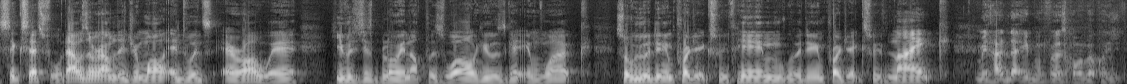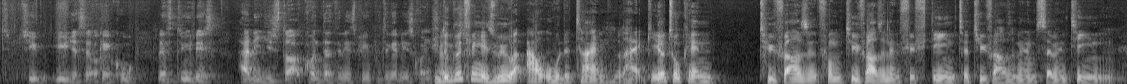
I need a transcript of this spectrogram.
successful. That was around the Jamal Edwards era where he was just blowing up as well. He was getting work. So we were doing projects with him, we were doing projects with Nike. I mean, how did that even first come about? Because you, you just said, okay, cool, let's do this. How did you start contacting these people to get these contracts? The good thing is we were out all the time. Like you're talking 2000 from 2015 to 2017,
